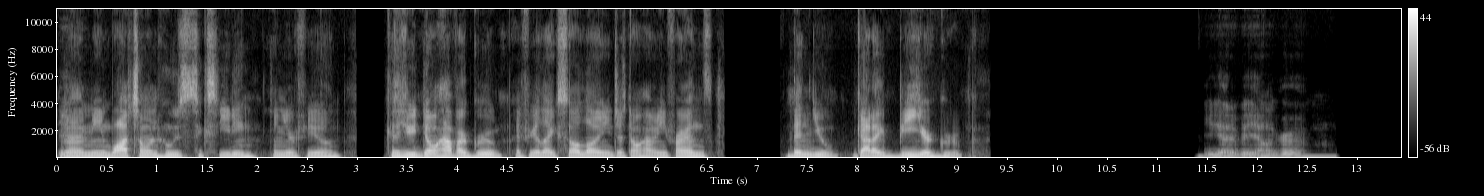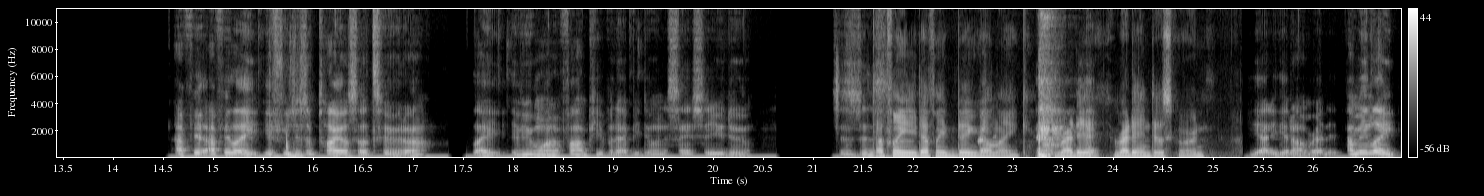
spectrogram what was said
You know what I mean? Watch someone who's succeeding in your field. Because if you don't have a group, if you're like solo and you just don't have any friends, then you gotta be your group. You gotta be on group. I feel I feel like if you just apply yourself to it, though, like if you want to find people that be doing the same shit you do, just just Definitely, definitely big on like Reddit, Reddit and Discord. you gotta get on Reddit. I mean, like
